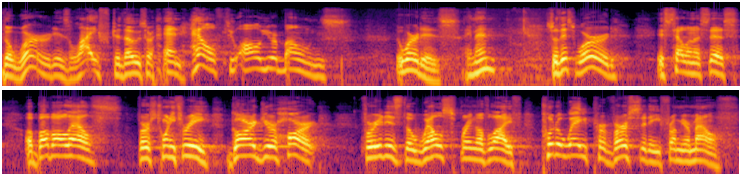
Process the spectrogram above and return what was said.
The word is life to those who are, and health to all your bones. The word is. Amen? So this word is telling us this. Above all else, verse 23 guard your heart, for it is the wellspring of life. Put away perversity from your mouth.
